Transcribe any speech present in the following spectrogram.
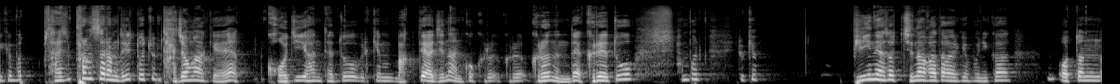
이게 뭐 사실 프랑스 사람들이 또 좀 다정하게 거지한테도 이렇게 막대하지는 않고 그러, 그러, 그러는데 그래도 한번 이렇게 빈에서 지나가다가 이렇게 보니까 어떤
